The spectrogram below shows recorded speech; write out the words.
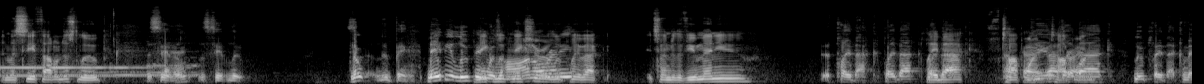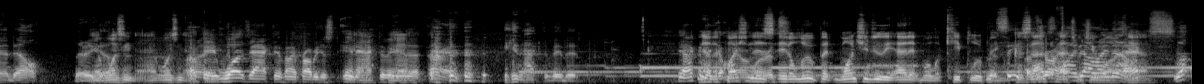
And let's see if that'll just loop. Let's see. Okay. Let's see. Loop. Nope. Looping. Maybe looping Make, was loop, on make sure already. loop playback. It's under the view menu. Uh, Playback. Playback. Playback. Top Okay. one. View, Top one. playback. Loop playback. Command L. There you Yeah, go. it wasn't. It wasn't. Okay, it was active, and I probably just inactivated yeah. it. All right. Inactivate it. Yeah, I can Now the question is, words. it'll loop, but once you do the edit, will it keep looping? Let's see. Because Let's that's, find that's what out you right want. now. Yeah. Look.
